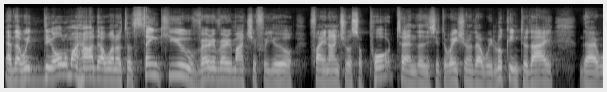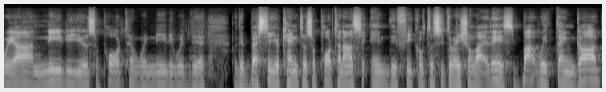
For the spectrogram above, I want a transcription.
and with the, all of my heart, I wanted to thank you very, very much for your financial support and the situation that we're looking today, that we are needing your support and we need it with the, with the best you can to support us in difficult situation like this. But we thank God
